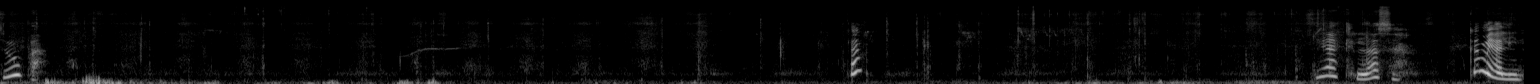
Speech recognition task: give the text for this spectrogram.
Super. Okay. Ja, klasse. Komm her, Aline.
